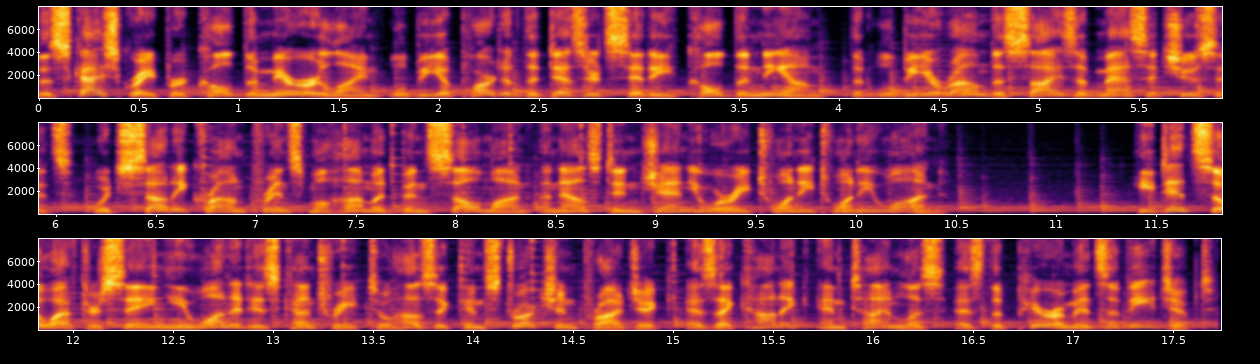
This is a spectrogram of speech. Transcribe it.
The skyscraper called the Mirror Line will be a part of the desert city called the Neom that will be around the size of Massachusetts, which Saudi Crown Prince Mohammed bin Salman announced in January 2021. He did so after saying he wanted his country to house a construction project as iconic and timeless as the pyramids of Egypt.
